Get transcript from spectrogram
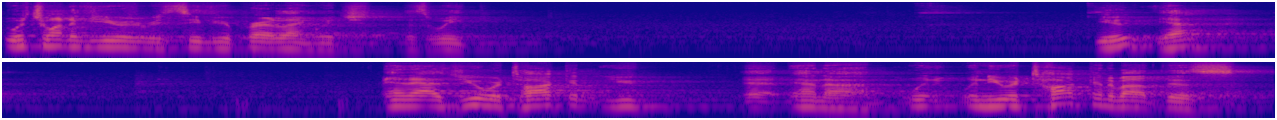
Which one of you received your prayer language this week? You? Yeah? And as you were talking, you and uh, when, when you were talking about this,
